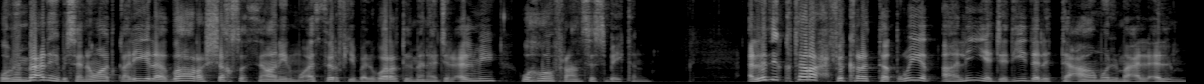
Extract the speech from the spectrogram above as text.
ومن بعده بسنوات قليلة ظهر الشخص الثاني المؤثر في بلورة المنهج العلمي وهو فرانسيس بيكون. الذي اقترح فكرة تطوير آلية جديدة للتعامل مع العلم.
